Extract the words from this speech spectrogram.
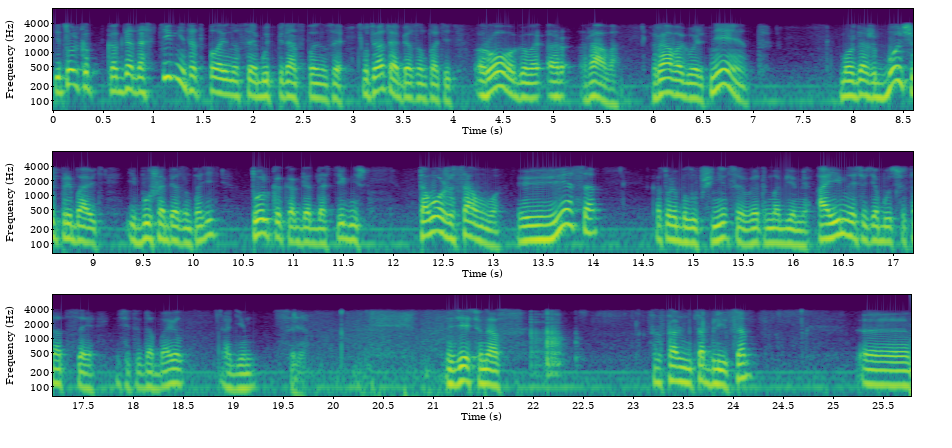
и только когда достигнет эта половина С, будет 15,5 С, вот это ты обязан платить. Рова говорит, Рава. Рава говорит, нет, может даже больше прибавить, и будешь обязан платить только когда достигнешь того же самого веса, который был у пшеницы в этом объеме. А именно, если у тебя будет 16 С, если ты добавил 1 С. Здесь у нас составлена таблица. Э,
